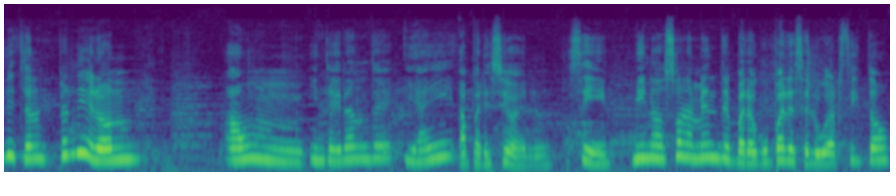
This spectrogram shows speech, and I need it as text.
Beatles perdieron a un integrante y ahí apareció él. Sí, vino solamente para ocupar ese lugarcito.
